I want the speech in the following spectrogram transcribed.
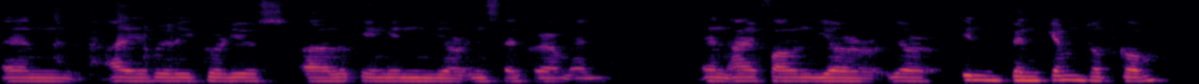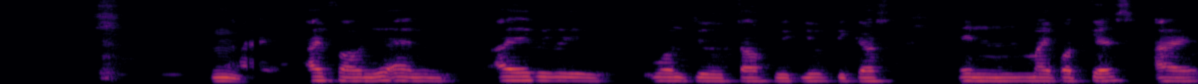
and I really curious uh, looking in your Instagram and and I found your your in bandcamp.com. Mm. I found you and I really want to talk with you because in my podcast I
